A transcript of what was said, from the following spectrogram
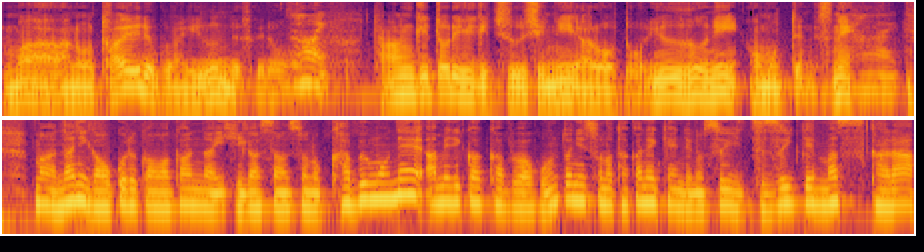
まあ、あの、体力がいるんですけど、はい、短期取引中心にやろうというふうに思ってるんですね。はい。まあ、何が起こるか分かんない比嘉さん、その株もね、アメリカ株は本当にその高値圏での推移続いてますから、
